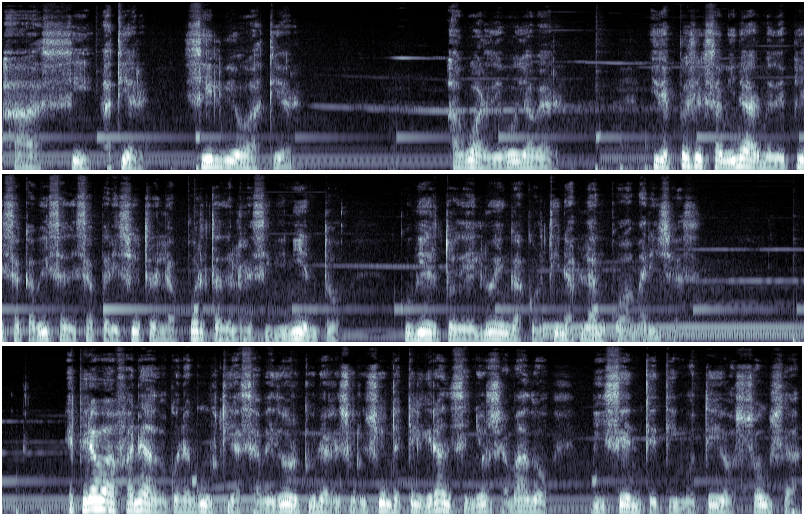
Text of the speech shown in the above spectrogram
Ah, sí, Astier. Silvio Astier. Aguarde, voy a ver. Y después de examinarme de pies a cabeza desapareció tras la puerta del recibimiento, cubierto de luengas cortinas blanco-amarillas. Esperaba afanado, con angustia, sabedor que una resolución de aquel gran señor llamado Vicente Timoteo Sousa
